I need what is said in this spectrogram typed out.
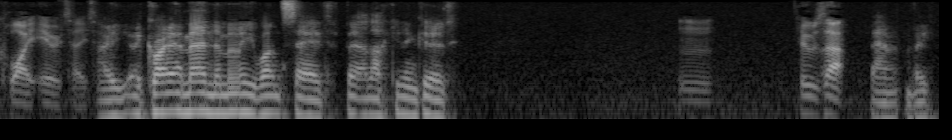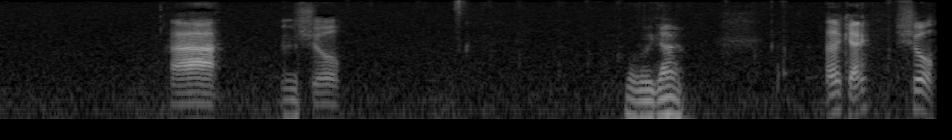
quite irritating. A, a greater man than me once said, better lucky than good. Mm. Who's that? Bambi. Ah, Mm. sure. There we go. Okay, sure.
